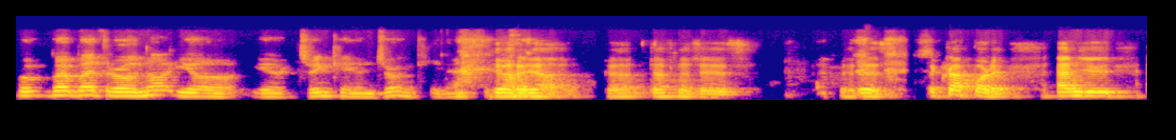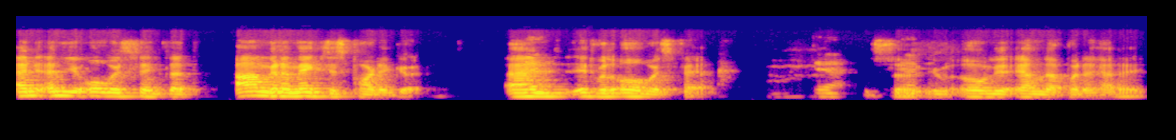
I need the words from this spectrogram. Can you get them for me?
Whether or not you're you're drinking and drunk, you know. yeah, yeah, yeah, definitely is it is. A crap party. And you and and you always think that i'm going to make this party good. And yeah. it will always fail. Yeah. So yeah. you will only end up with a headache.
